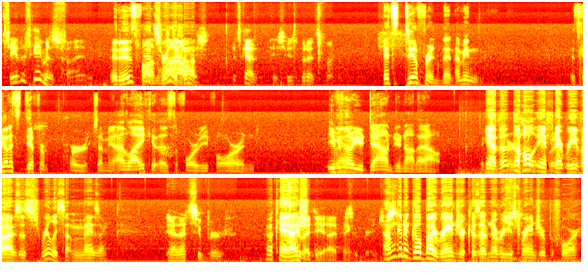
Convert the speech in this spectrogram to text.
See, this game is fun. It is fun. It's really fun. It's got issues, but it's fun. It's different than I mean, it's got its different perks. I mean, I like it as the four v four, and even Yeah. though you're down, you're not out. It Yeah, the, the whole really infinite quick. revives is really something amazing. Yeah, that's super, Okay, I good idea. I think. I'm gonna go by Ranger because I've never used Ranger before.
